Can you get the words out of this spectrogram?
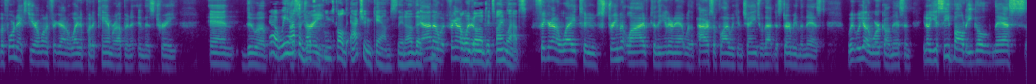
before next year, I want to figure out a way to put a camera up in in this tree and do a yeah. We happen to have things called action cams. You know that yeah, I know, but figure out a way to go into time lapse. Figure out a way to stream it live to the internet with a power supply we can change without disturbing the nest. We, we got to work on this, and you know, you see bald eagle nests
